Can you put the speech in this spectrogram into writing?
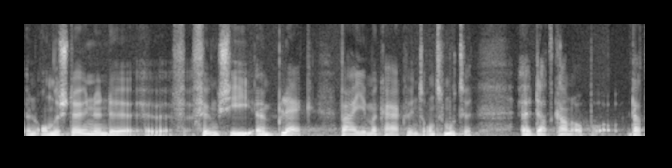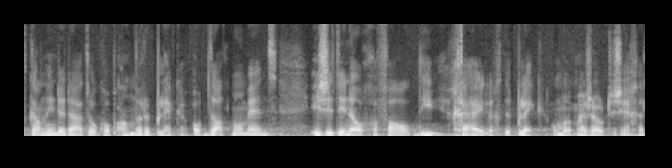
een ondersteunende uh, functie, een plek waar je elkaar kunt ontmoeten. Uh, dat, kan op, dat kan inderdaad ook op andere plekken. Op dat moment is het in elk geval die geheiligde plek, om het maar zo te zeggen.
